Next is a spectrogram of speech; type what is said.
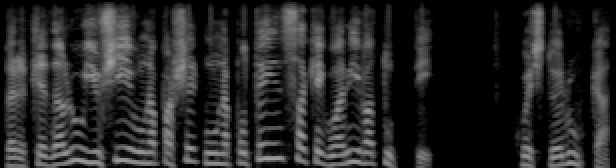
perché da lui usciva una, pasce- una potenza che guariva tutti. Questo è Luca,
